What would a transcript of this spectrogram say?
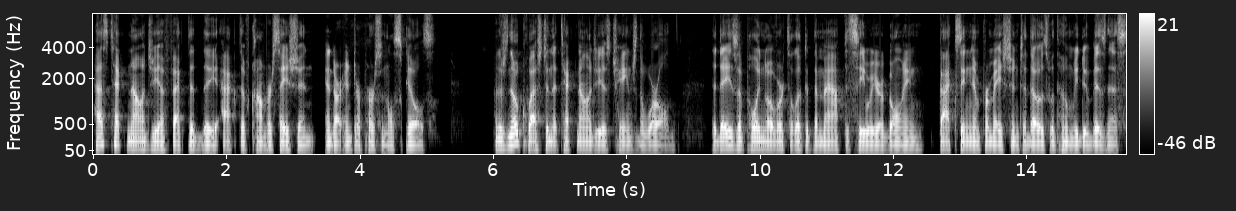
Has technology affected the act of conversation and our interpersonal skills? And there's no question that technology has changed the world. The days of pulling over to look at the map to see where you're going, faxing information to those with whom we do business,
